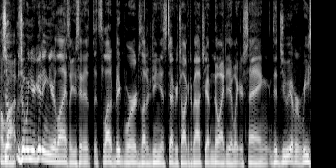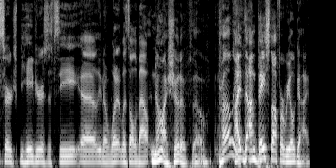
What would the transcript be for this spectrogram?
a so. lot. So when you're getting your lines, like you said, it's a lot of big words, a lot of genius stuff you're talking about. You have no idea what you're saying. Did you ever research behaviors to see, uh, you know, what it was all about? no, I should have though. Probably. I, I'm based off a real guy.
